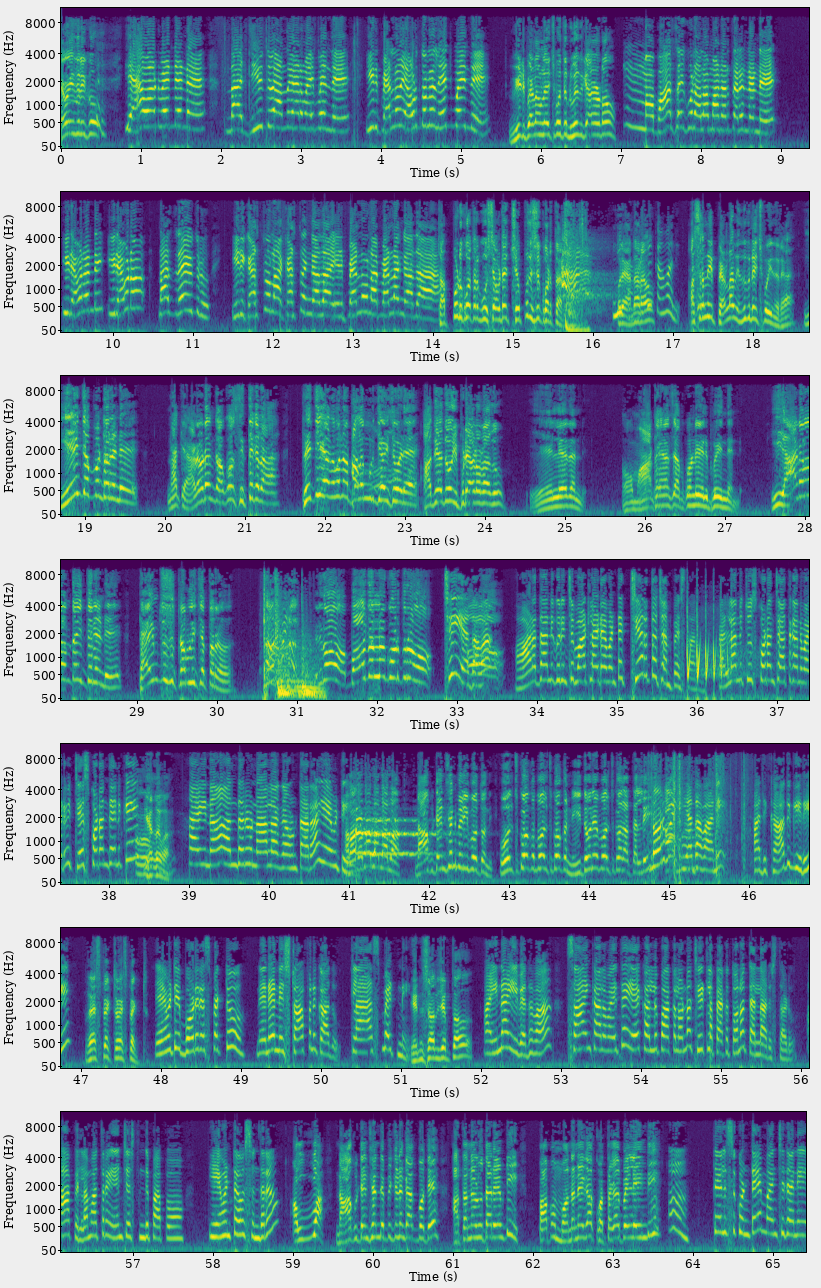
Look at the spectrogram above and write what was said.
ఏమైంది నీకు? ఏవాడు పెట్టండి నా జీవితం అంధకారం అయిపోయింది. ఈ పిల్లం ఎవరితోనో లేచిపోయింది. వీడి పెళ్ళం లేచిపోతే నువ్వు ఎందుకు ఆడడం మ్, మా బాస్ అయి కూడా అలా మాట్లాడతారేంటండి ఈడెవడండి? ఈడెవడో? నా స్నేహితుడు. ఈడి కష్టం నా కష్టం కాదా? ఈ పెళ్ళం నా పెళ్ళం కాదా? తప్పుడు కూతురు కూర్చోబట్టే చెప్పు తీసి కొడతాను. ఒరే అన్నారావు కావాలి. అసలు నీ పెళ్ళం ఎందుకు లేచిపోయిందిరా? ఏం చెప్పంటారండి నాకు ఏడవడానికి అవకాశం సిద్ధ కదా. ప్రతి ఏడవ నా పొలం గురించి చేసేవాడే అదేదో ఇప్పుడు ఆడో రాదు ఏం లేదండి. ఒక మాట అయినా చెప్పకుండా వెళ్ళిపోయిందండి. ఈ ఆడవాళ్ళంతా ఇద్దరండి టైం చూసి ట్రబుల్ ఇచ్చేస్తారు. ఇదిగో బాధల్లో ఎదవా. ఆడదాని గురించి మాట్లాడావంటే చీరతో చంపేస్తాను. పెళ్ళాన్ని చూసుకోవడం చేతకాని వాడివి చేసుకోవడం దేనికి? అయినా అందరూ నాలాగా ఉంటారా ఏమిటి. నాకు టెన్షన్ పెరిగిపోతుంది. పోల్చుకోక పోల్చుకోక నీతోనే పోల్చుకోవాలా తల్లి? అని అది కాదు గిరి. రెస్పెక్ట్ రెస్పెక్ట్ ఏమిటి బోడి రెస్పెక్ట్ నేనే నీ స్టాఫ్ని కాదు క్లాస్మేట్ని. ఎన్నిసార్లు చెప్తావు? అయినా ఈ విధవ సాయంకాలం అయితే ఏ కళ్ళు పాకలోనో చీట్ల పేకతోనో తెల్లారుస్తాడు. ఆ పిల్ల మాత్రం ఏం చేస్తుంది పాపం? ఏమంటావు సుందరం? అవ్వా నాకు టెన్షన్ తెప్పించడం కాకపోతే అతను అడుగుతారేమిటి? పాపం మొన్ననేగా కొత్తగా పెళ్ళయింది. తెలుసుకుంటే మంచిదని.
